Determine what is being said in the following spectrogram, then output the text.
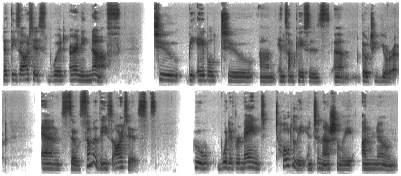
that these artists would earn enough to be able to, um, in some cases, um, go to Europe. And so some of these artists who would have remained totally internationally unknown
